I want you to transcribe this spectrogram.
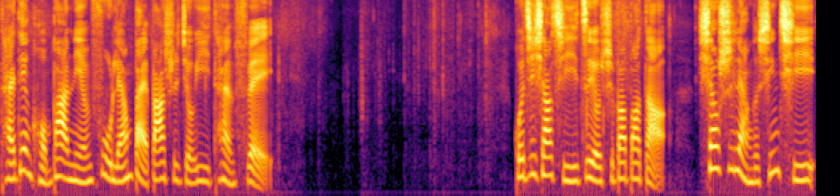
台电恐怕年付两百八十九亿碳费。国际消息，自由时报报道，消失两个星期，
